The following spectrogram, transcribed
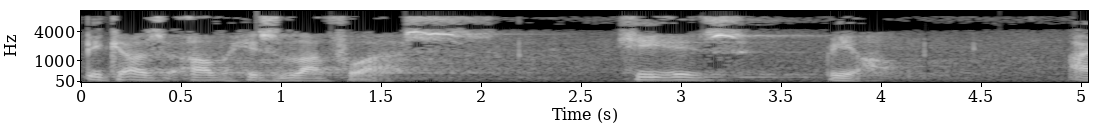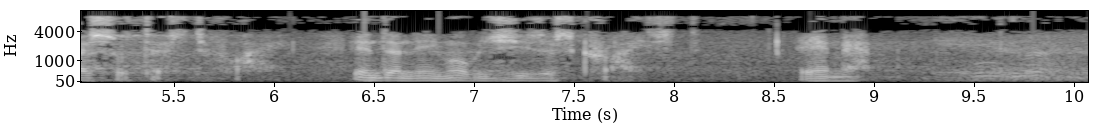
because of His love for us. He is real. I so testify in the name of Jesus Christ. Amen. Amen.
